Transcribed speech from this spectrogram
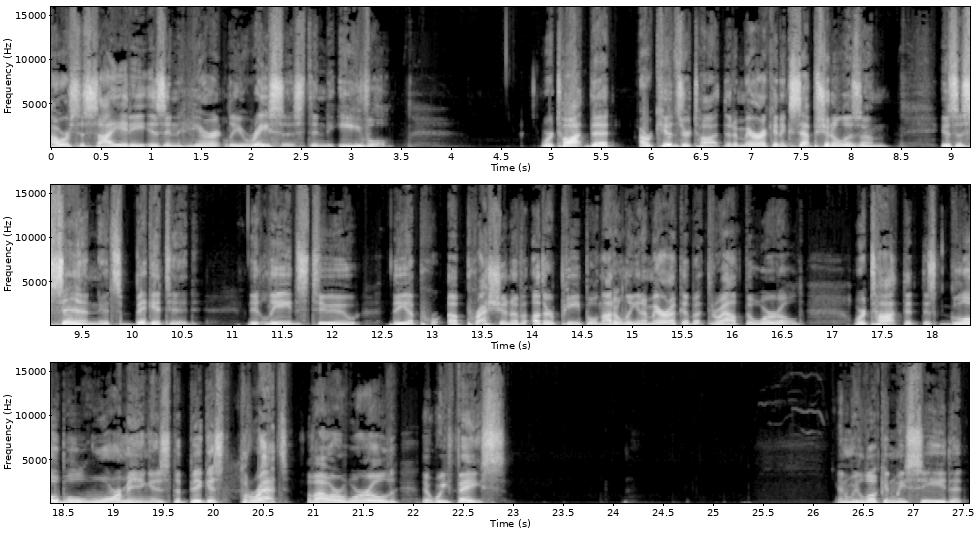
our society is inherently racist and evil. We're taught that our kids are taught that American exceptionalism is a sin. It's bigoted. It leads to the opp- oppression of other people, not only in America, but throughout the world. We're taught that this global warming is the biggest threat of our world that we face. And we look and we see that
